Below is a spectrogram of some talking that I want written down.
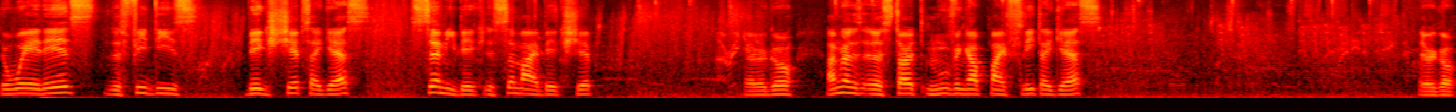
the way it is. Defeat these big ships, I guess. Semi-big, semi-big ship. There we go. I'm gonna uh, start moving up my fleet, I guess. There we go.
